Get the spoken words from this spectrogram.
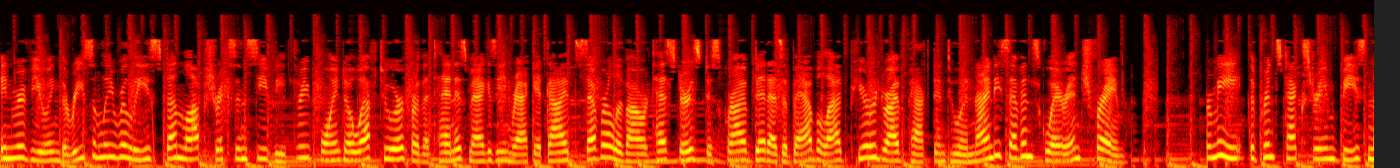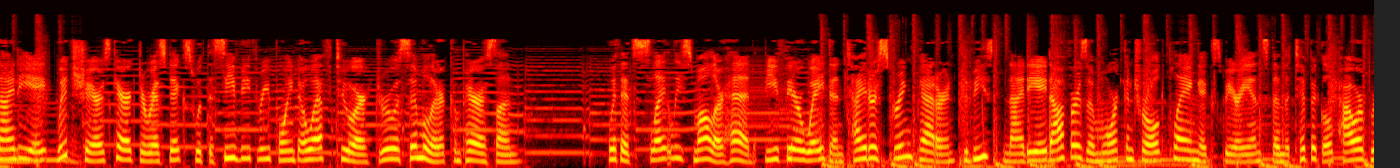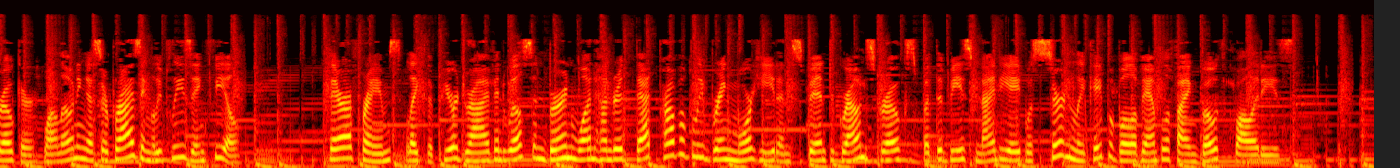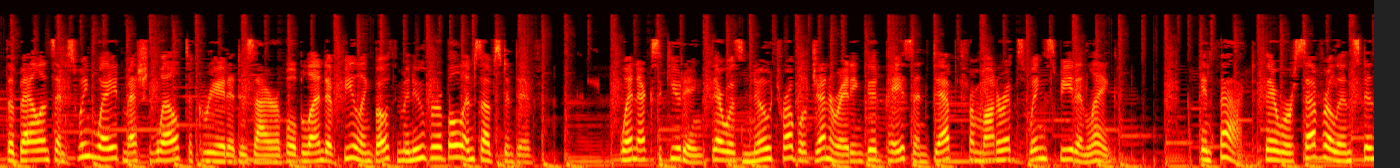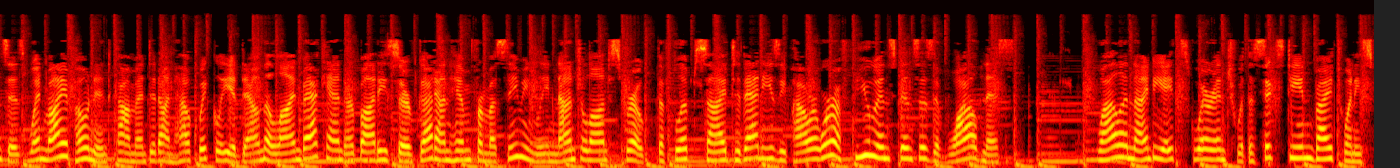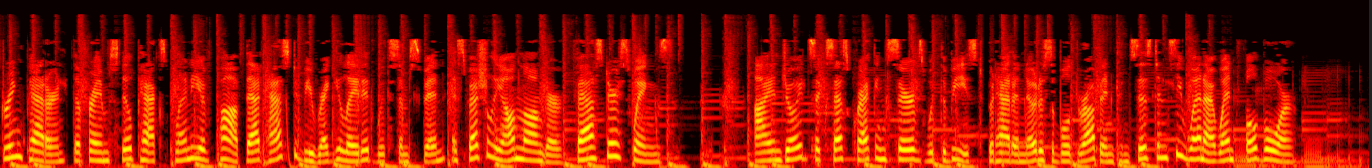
In reviewing the recently released Dunlop Srixon CV 3.0 F Tour for the Tennis Magazine Racket Guide, several of our testers described it as a Babolat Pure Drive packed into a 97 square inch frame. For me, the Prince Textreme Beast 98, which shares characteristics with the CV 3.0 F Tour, drew a similar comparison. With its slightly smaller head, beefier weight and tighter string pattern, the Beast 98 offers a more controlled playing experience than the typical Power Broker, while owning a surprisingly pleasing feel. There are frames, like the Pure Drive and Wilson Burn 100, that probably bring more heat and spin to ground strokes, but the Beast 98 was certainly capable of amplifying both qualities. The balance and swing weight meshed well to create a desirable blend of feeling both maneuverable and substantive. When executing, there was no trouble generating good pace and depth from moderate swing speed and length. In fact, there were several instances when my opponent commented on how quickly a down-the-line backhand or body serve got on him from a seemingly nonchalant stroke. The flip side to that easy power were a few instances of wildness. While a 98 square inch with a 16 by 20 string pattern, the frame still packs plenty of pop that has to be regulated with some spin, especially on longer, faster swings. I enjoyed success cracking serves with the Beast, but had a noticeable drop in consistency when I went full bore.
